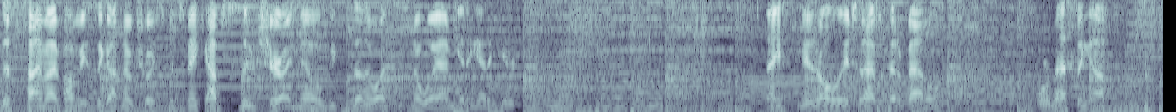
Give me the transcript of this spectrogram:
this time I've obviously got no choice but to make absolute sure I know, because otherwise there's no way I'm getting out of here. Nice, made it all the way to that without a battle. Or messing up.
